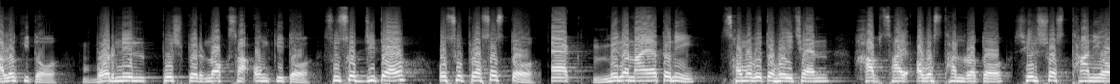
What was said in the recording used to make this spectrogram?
আলোকিত, বর্ণিল পুষ্পের নকশা অঙ্কিত, সুসজ্জিত ও সুপ্রশস্ত এক মিলনায়তনে সমবেত হয়েছেন হাবসায় অবস্থানরত শীর্ষস্থানীয়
